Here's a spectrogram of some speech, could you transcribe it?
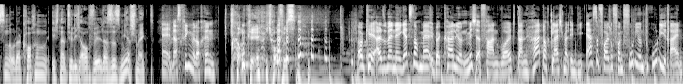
essen oder kochen, ich natürlich auch will, dass es mir schmeckt. Ey, das kriegen wir doch hin. Okay, ich hoffe es. Okay, also wenn ihr jetzt noch mehr über Curly und mich erfahren wollt, dann hört doch gleich mal in die erste Folge von Foodie und Brudi rein.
